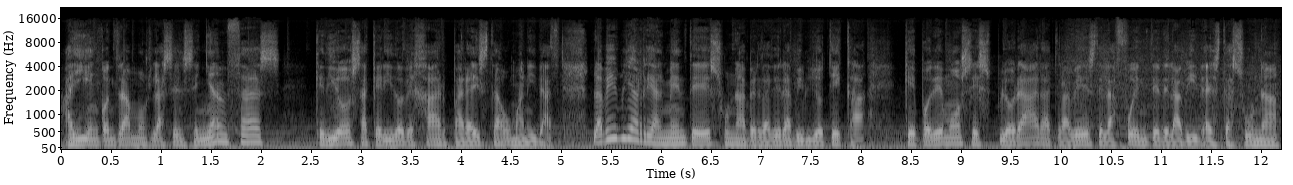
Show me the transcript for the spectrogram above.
Allí encontramos las enseñanzas, que Dios ha querido dejar para esta humanidad. La Biblia realmente es una verdadera biblioteca que podemos explorar a través de la fuente de la vida. Esta es una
